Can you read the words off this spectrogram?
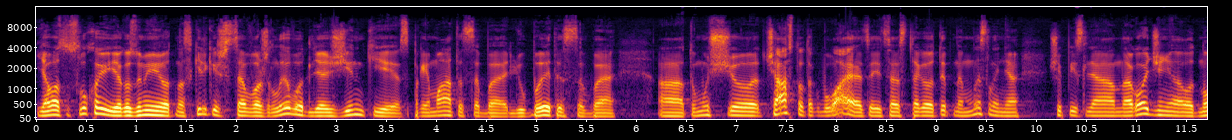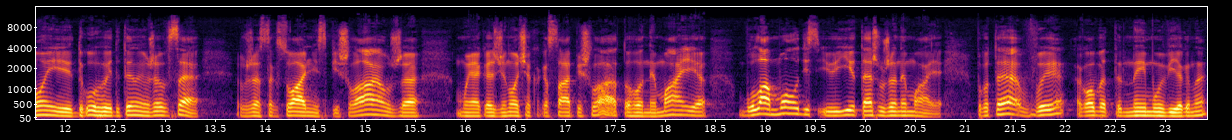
Я вас слухаю і розумію, от наскільки ж це важливо для жінки сприймати себе, любити себе. А, тому що часто так буває, це, і це стереотипне мислення, що після народження одної, другої дитини вже все. вже сексуальність пішла, вже моя якась жіноча краса пішла, того немає. Була молодість, і її теж уже немає. Проте ви робите неймовірне,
